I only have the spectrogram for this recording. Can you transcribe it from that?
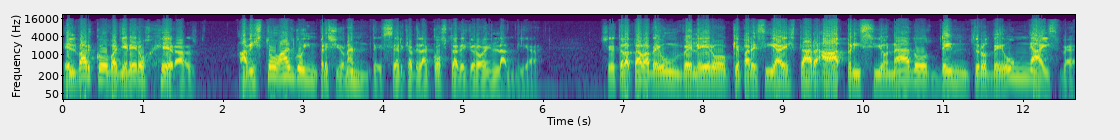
el barco ballenero Herald avistó algo impresionante cerca de la costa de Groenlandia. Se trataba de un velero que parecía estar aprisionado dentro de un iceberg.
